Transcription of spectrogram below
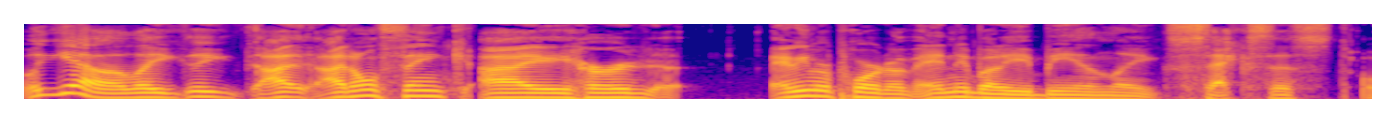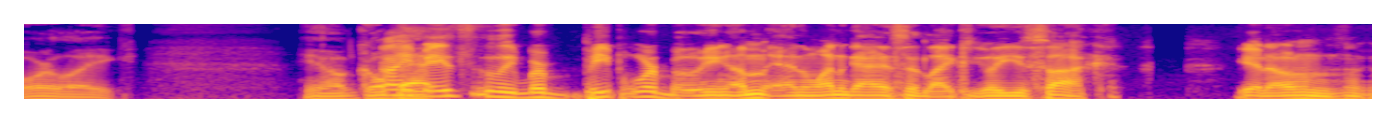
Well, yeah, like, like I, I don't think I heard any report of anybody being like sexist or like, you know, go back. basically, were people were booing him, and one guy said like, "You, you suck," you know.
